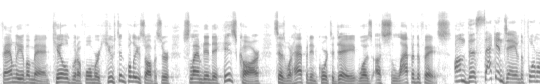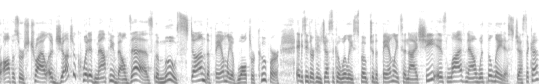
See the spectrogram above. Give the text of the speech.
family of a man killed when a former Houston police officer slammed into his car says what happened in court today was a slap in the face. On the second day of the former officer's trial, a judge acquitted Matthew Valdez. The move stunned the family of Walter Cooper. ABC 13's Jessica Willey spoke to the family tonight. She is live now with the latest. Jessica?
